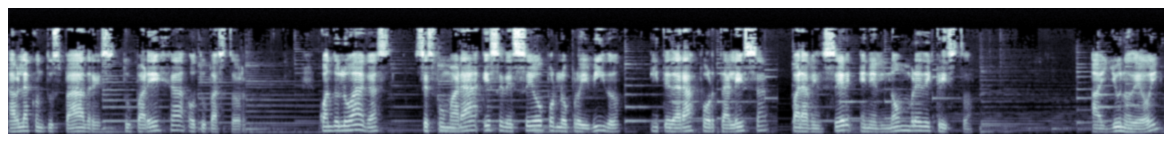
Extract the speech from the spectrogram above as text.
habla con tus padres, tu pareja o tu pastor. Cuando lo hagas, se esfumará ese deseo por lo prohibido y te dará fortaleza para vencer en el nombre de Cristo. Ayuno de hoy.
